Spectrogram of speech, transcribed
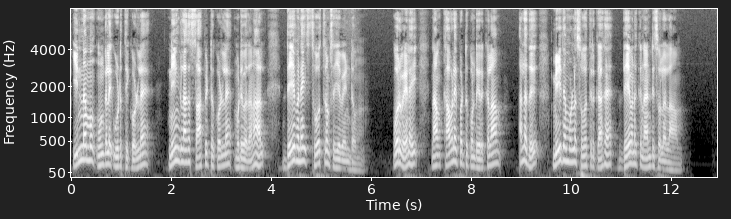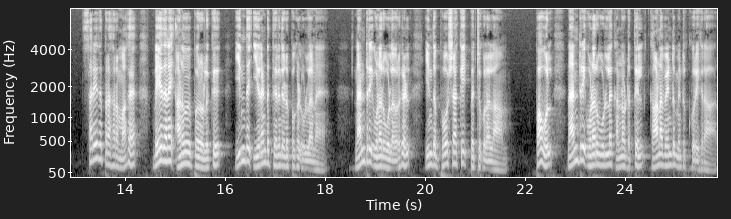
இன்னமும் உங்களை உடுத்திக் கொள்ள நீங்களாக சாப்பிட்டுக் கொள்ள முடிவதனால் தேவனை சோத்திரம் செய்ய வேண்டும். ஒருவேளை நாம் கவலைப்பட்டு கொண்டு இருக்கலாம் அல்லது மீதமுள்ள சுகத்திற்காக தேவனுக்கு நன்றி சொல்லலாம். சரீர பிரகாரமாக வேதனை அனுபவிப்பவர்களுக்கு இந்த இரண்டு தேர்ந்தெடுப்புகள் உள்ளன. நன்றி உணர்வு உள்ளவர்கள் இந்த போஷாக்கை பெற்றுக்கொள்ளலாம். பவுல் நன்றி உணர்வு உள்ள கண்ணோட்டத்தில் காண வேண்டும் என்று கூறுகிறார்.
